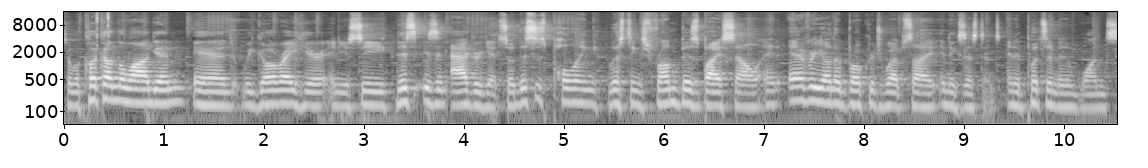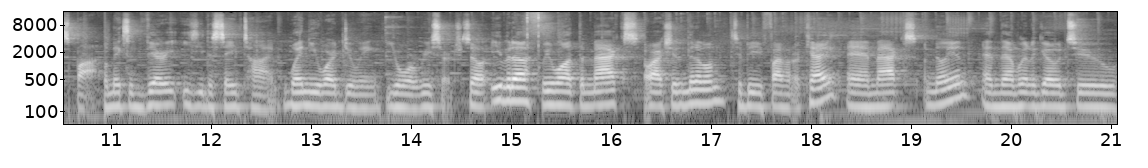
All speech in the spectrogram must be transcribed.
So we'll click on the login and we go right here and you see this is an aggregate. So this is pulling listings from BizBuySell and every other brokerage website in existence and it puts them in one spot. It makes it very easy to save time when you are doing your research. So EBITDA, we want the max or actually the minimum to be 500K and max a million. And then we're gonna go to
